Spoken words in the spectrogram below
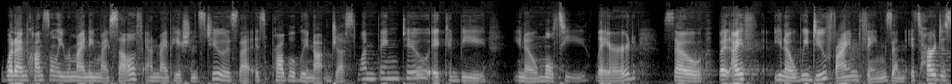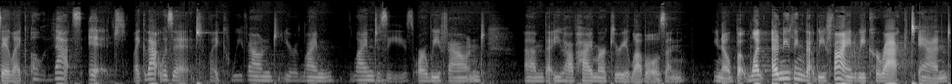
what I'm constantly reminding myself and my patients too is that it's probably not just one thing too. It could be, you know, multi-layered. So, but I, you know, we do find things and it's hard to say like, oh, that's it. Like that was it. Like we found your Lyme Lyme disease or we found um, that you have high mercury levels and, you know, but what anything that we find, we correct and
